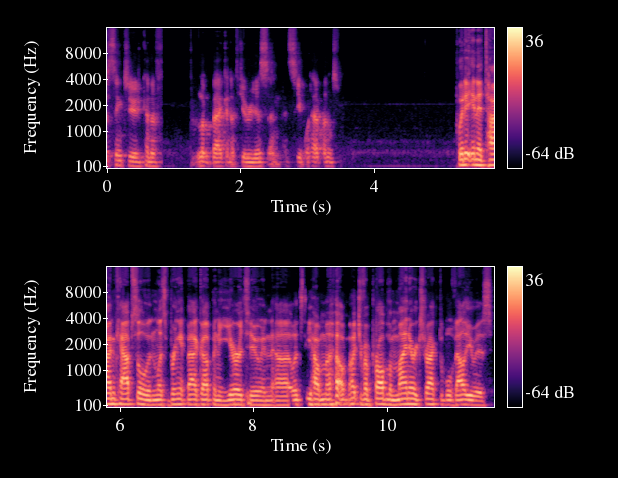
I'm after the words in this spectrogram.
interesting to kind of look back in a few years and, and see what happened put it in a time capsule and let's bring it back up in a year or two and uh, let's see how, how, much of a problem miner extractable value is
